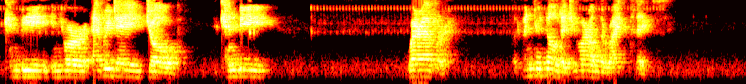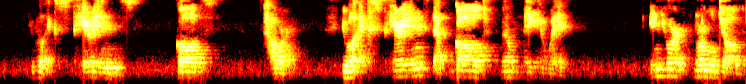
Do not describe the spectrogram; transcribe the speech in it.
it can be in your everyday job, it can be wherever. But when you know that you are on the right place, you will experience God's power. You will experience that God will make a way. In your normal job,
